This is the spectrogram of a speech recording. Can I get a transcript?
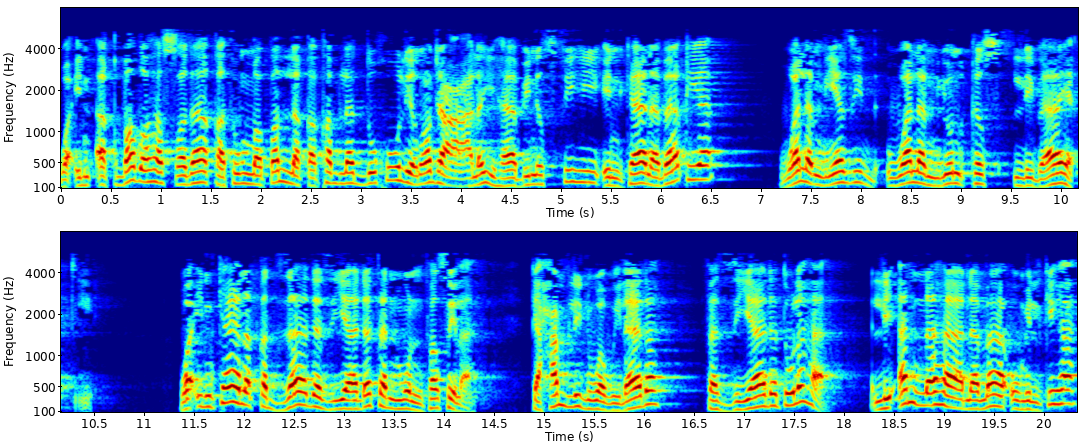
وإن أقبضها الصداق ثم طلق قبل الدخول رجع عليها بنصفه إن كان باقيا ولم يزد ولم ينقص لما يأتي. وإن كان قد زاد زيادة منفصلة كحمل وولادة فالزيادة لها لأنها نماء ملكها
